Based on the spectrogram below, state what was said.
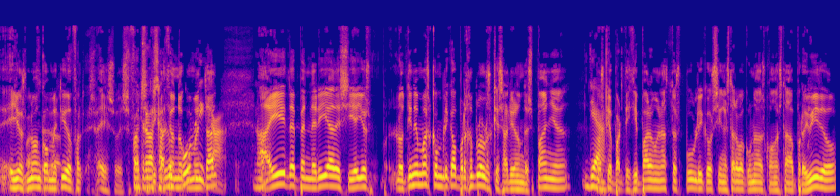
Ellos no han cometido eso, es falsificación documental. Ahí dependería de si ellos lo tienen más complicado, por ejemplo, los que salieron de España, los que participaron en actos públicos sin estar vacunados cuando estaba prohibido.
